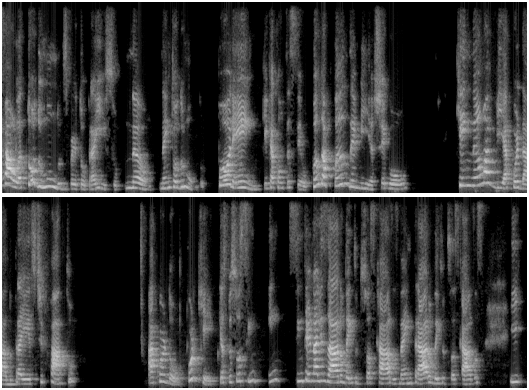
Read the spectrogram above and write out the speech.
Paula, todo mundo despertou para isso? Não, nem todo mundo. Porém, o que, que aconteceu? Quando a pandemia chegou, quem não havia acordado para este fato acordou. Por quê? Porque as pessoas se, in, se internalizaram dentro de suas casas, né? entraram dentro de suas casas e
